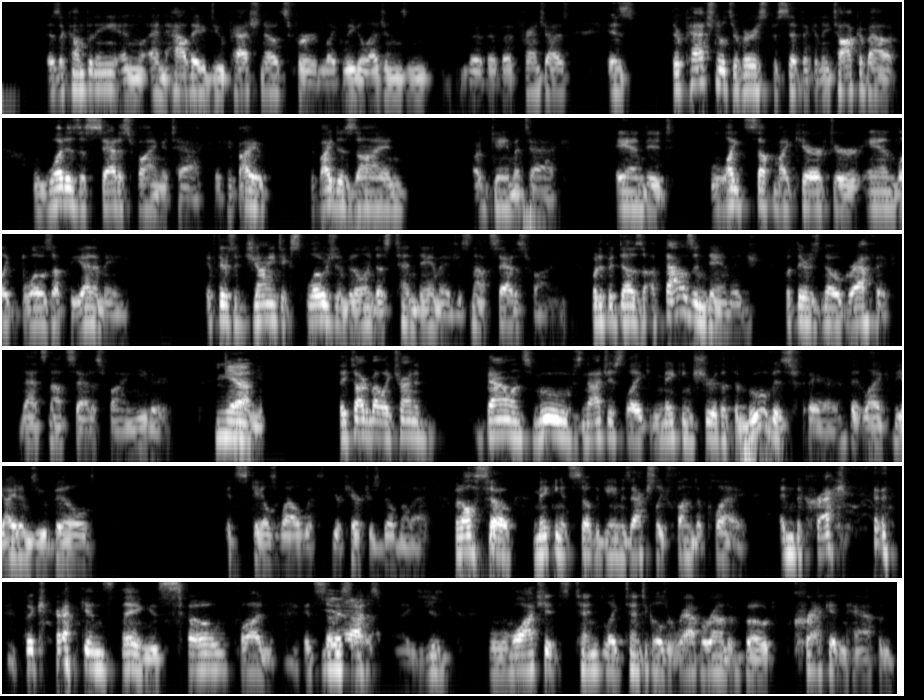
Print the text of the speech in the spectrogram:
as a company and and how they do patch notes for like League of Legends and the, the, that franchise is their patch notes are very specific and they talk about what is a satisfying attack. Like if I if I design a game attack and it lights up my character and like blows up the enemy, if there's a giant explosion but it only does 10 damage, it's not satisfying. But if it does a thousand damage but there's no graphic, that's not satisfying either. Yeah, And they talk about like trying to balance moves, not just like making sure that the move is fair, that like the items you build, it scales well with your character's build and all that, but also making it so the game is actually fun to play. And the crack, the Kraken's thing is so fun. It's so Yeah. satisfying to just watch its ten like tentacles wrap around a boat, crack it in half, and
